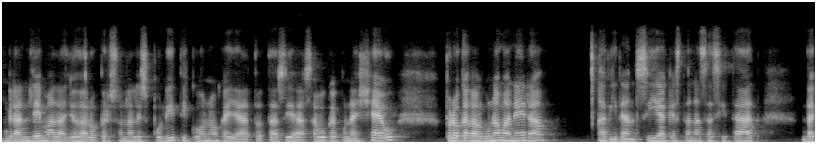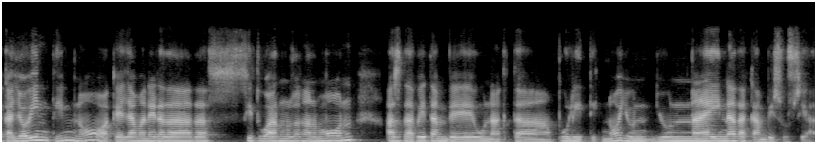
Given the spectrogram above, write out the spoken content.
gran lema d'allò de lo personal és político, no? que ja totes ja segur que coneixeu, però que d'alguna manera evidencia aquesta necessitat de que allò íntim, no? o aquella manera de, de situar-nos en el món, esdevé també un acte polític no? I, un, i una eina de canvi social.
